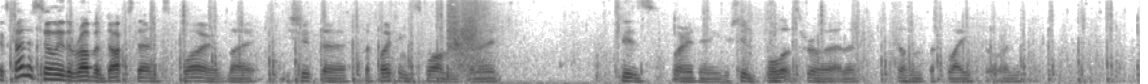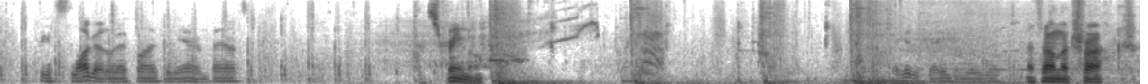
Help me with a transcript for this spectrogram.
It's kind of silly the rubber ducks don't explode. Like you shoot the the floating swans, and it fizz or anything. You shoot a bullet through it, and it doesn't deflate or anything. If you can slug it, it'll go flying through the air and bounce. Screamer. Like, here's a danger mover. I found the truck.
